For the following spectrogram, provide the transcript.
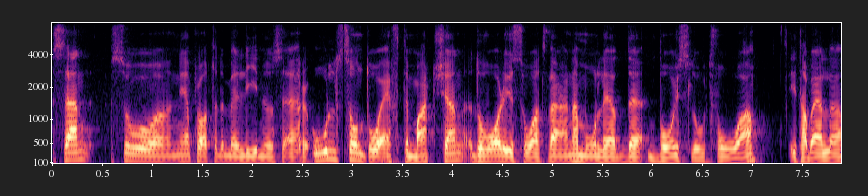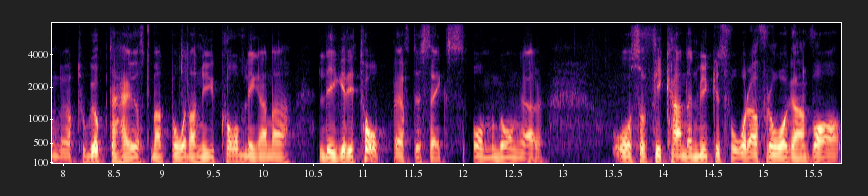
Sen så när jag pratade med Linus R. Olsson då efter matchen, då var det ju så att Värnamo ledde, Boys låg tvåa i tabellen. Och jag tog upp det här just med att båda nykomlingarna ligger i topp efter sex omgångar. Och så fick han den mycket svåra frågan, vad,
